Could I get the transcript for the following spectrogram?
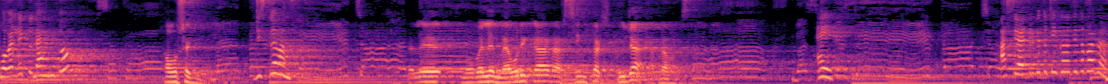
মোবাইলটা একটু দেখেন তো। সমস্যা কি ডিসপ্লে ভাঙছে তাহলে মোবাইলের মেমোরি কার্ড আর সিম কার্ড দুইটা আমরা আমার কাছে। এই। আজকে রাতের ভিতর ঠিক করে দিতে পারবেন?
